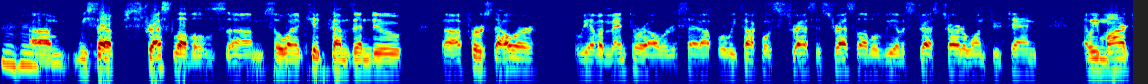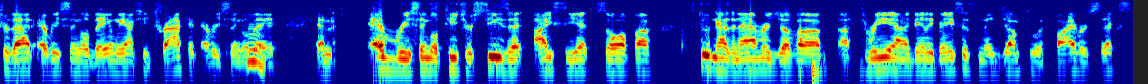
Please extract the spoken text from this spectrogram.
Mhm. Um, we set up stress levels. Um, so when a kid comes into uh, first hour we have a mentor hour to set up where we talk about stress and stress levels. We have a stress chart of one through ten, and we monitor that every single day, and we actually track it every single Hmm. day. And every single teacher sees it. I see it. So if a student has an average of a, a three on a daily basis, and they jump to a five or six,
